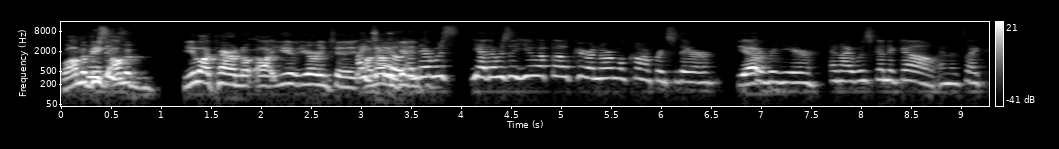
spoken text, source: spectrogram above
well, I'm a big. I'm a. You like paranormal? Uh, you you're into. I, know do. we're getting And there was, yeah, there was a UFO paranormal conference there Yep. every year. And I was going to go. And it's like,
